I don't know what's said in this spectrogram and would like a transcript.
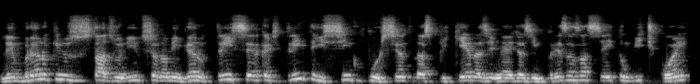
Lembrando que nos Estados Unidos, se eu não me engano, tem cerca de 35% das pequenas e médias empresas aceitam Bitcoin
